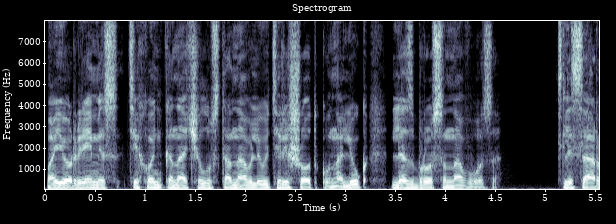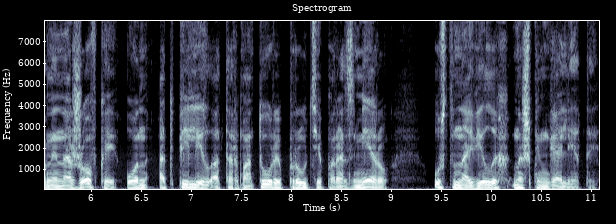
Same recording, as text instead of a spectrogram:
Майор Ремес тихонько начал устанавливать решетку на люк для сброса навоза. Слесарной ножовкой он отпилил от арматуры прутья по размеру, установил их на шпингалеты.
